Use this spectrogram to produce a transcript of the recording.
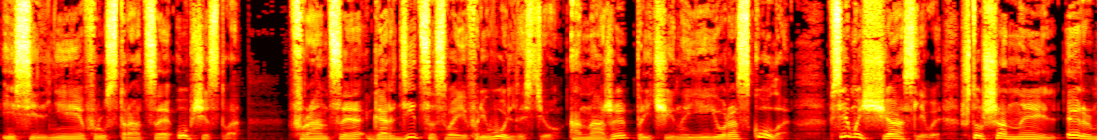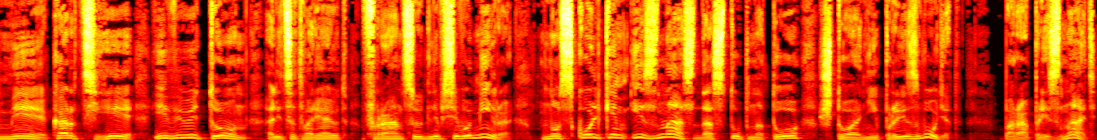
и сильнее фрустрация общества. Франция гордится своей фривольностью, она же причина ее раскола. Все мы счастливы, что Шанель, Эрме, Картье и Вюитон олицетворяют Францию для всего мира, но скольким из нас доступно то, что они производят? Пора признать,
